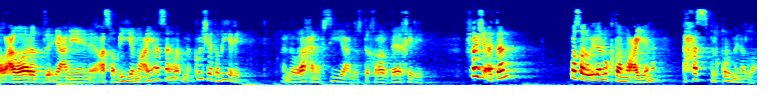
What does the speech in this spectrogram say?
أو عوارض يعني عصبية معينة. أصلا كل شيء طبيعي. عنده راحة نفسية عنده استقرار داخلي. فجأة وصلوا إلى نقطة معينة. أحس بالقرب من الله.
